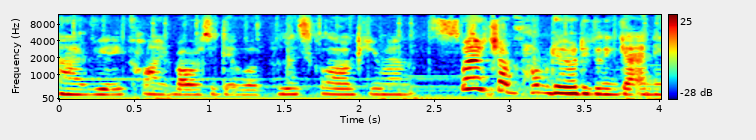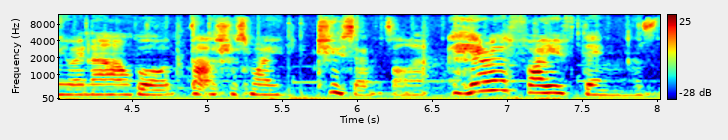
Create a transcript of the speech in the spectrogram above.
and I really can't bother to deal with political arguments, which I'm probably already going to get anyway now, but that's just my two cents on it. Here are the five things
